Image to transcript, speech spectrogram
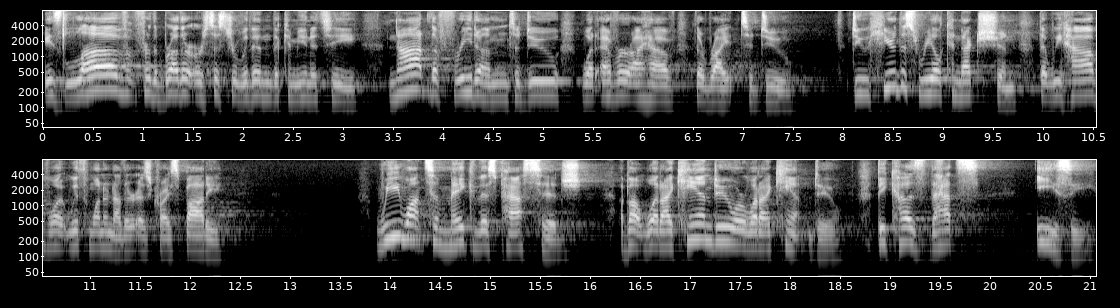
is love for the brother or sister within the community, not the freedom to do whatever I have the right to do. Do you hear this real connection that we have with one another as Christ's body? We want to make this passage about what I can do or what I can't do because that's easy.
